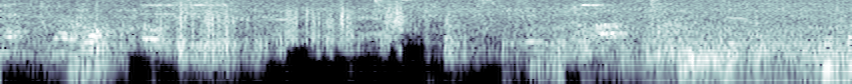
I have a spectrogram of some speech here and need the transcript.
Next level. The third level is cleaning dining. Cleaning dining has a three-tier patio, so as to reflect the numbers of food available in different rooms. All of our trips are available online. You can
